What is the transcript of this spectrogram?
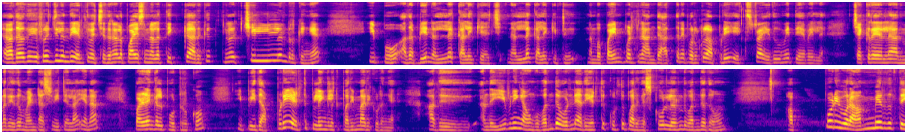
அதாவது ஃப்ரிட்ஜிலேருந்து எடுத்து வச்சதுனால பாயசம் நல்லா திக்காக இருக்குது நல்லா சில்லுன்னு இருக்குங்க. இப்போது அதை அப்படியே நல்லா கலக்கியாச்சு. நல்லா கலக்கிட்டு நம்ம பயன்படுத்தின அந்த அத்தனை பொருட்களும் அப்படியே எக்ஸ்ட்ரா எதுவுமே தேவையில்லை. சர்க்கரை எல்லாம் அது மாதிரி எதுவும் வேண்டாம் ஸ்வீட் எல்லாம். ஏன்னா பழங்கள் போட்டிருக்கோம். இப்போ இதை அப்படியே எடுத்து பிள்ளைங்களுக்கு பரிமாறி கொடுங்க. அது அந்த ஈவினிங் அவங்க வந்த உடனே அதை எடுத்து கொடுத்து பாருங்கள் ஸ்கூல்லேருந்து வந்ததும் அப்படி ஒரு அமிர்தத்தை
